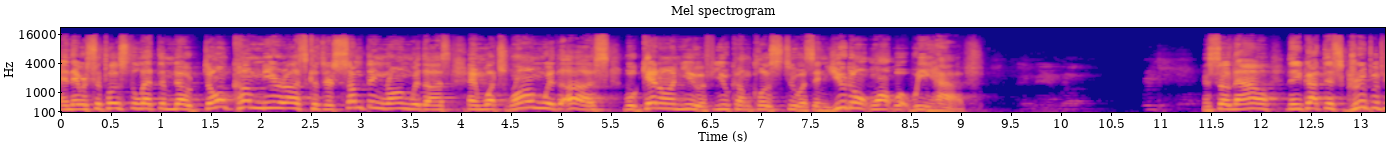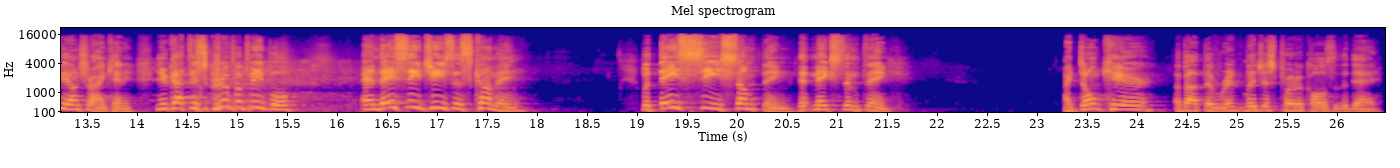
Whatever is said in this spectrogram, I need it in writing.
And they were supposed to let them know, don't come near us because there's something wrong with us. And what's wrong with us will get on you if you come close to us. And you don't want what we have. And so now they've got this group of people. I'm trying, Kenny. You've got this group of people, and they see Jesus coming but they see something that makes them think, I don't care about the religious protocols of the day.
